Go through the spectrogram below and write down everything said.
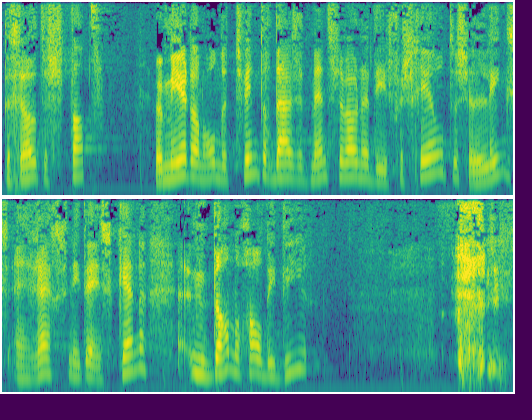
de grote stad, waar meer dan 120.000 mensen wonen die het verschil tussen links en rechts niet eens kennen, en dan nog al die dieren?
